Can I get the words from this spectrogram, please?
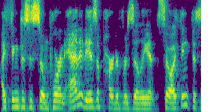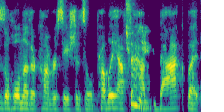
I think this is so important and it is a part of resilience. So I think this is a whole nother conversation. So we'll probably have Truly. to have you back. But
